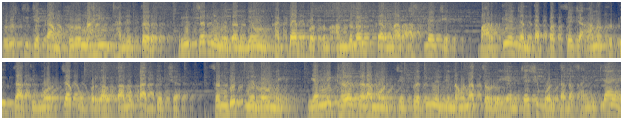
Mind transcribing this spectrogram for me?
दुरुस्तीचे काम सुरू नाही झाले तर रितसर निवेदन देऊन खड्ड्यात बसून आंदोलन करणार असल्याचे भारतीय जनता पक्षाच्या अनुसूचित जाती मोर्चा कोपरगाव तालुका अध्यक्ष संदीप निर्भवने यांनी ठळक घडामोडचे प्रतिनिधी नवनाथ चौरे यांच्याशी बोलताना सांगितले आहे.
